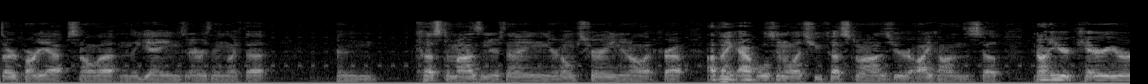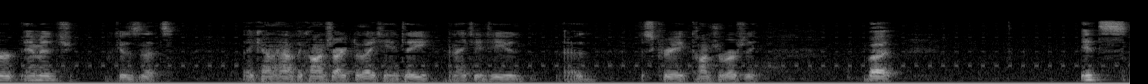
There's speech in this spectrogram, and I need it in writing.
third-party apps and all that, and the games and everything like that, and customizing your thing, your home screen, and all that crap. I think Apple's going to let you customize your icons and stuff, not your carrier image, because that's they kind of have the contract with AT&T, and AT&T uh, just create controversy. But it's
